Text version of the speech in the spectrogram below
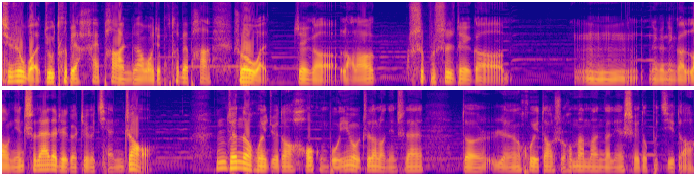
其实我就特别害怕，你知道吗？我就特别怕，说我这个姥姥是不是这个，嗯，那个那个老年痴呆的这个这个前兆？你真的会觉得好恐怖，因为我知道老年痴呆的人会到时候慢慢的连谁都不记得。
